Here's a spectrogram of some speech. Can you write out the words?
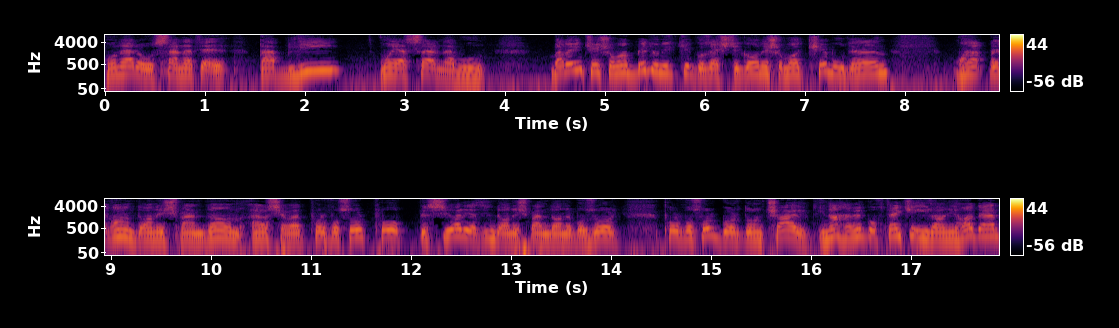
هنر و صنعت قبلی میسر نبود. برای اینکه شما بدونید که گذشتگان شما که بودن محققان دانشمندان عرض شود پروفسور پوپ بسیاری از این دانشمندان بزرگ پروفسور گوردون چایلد اینا همه گفتن که ایرانی ها در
